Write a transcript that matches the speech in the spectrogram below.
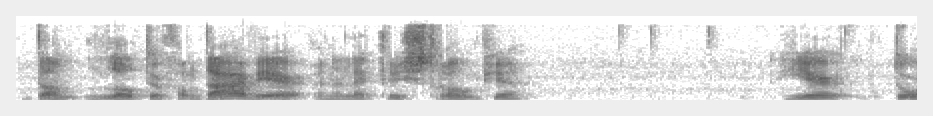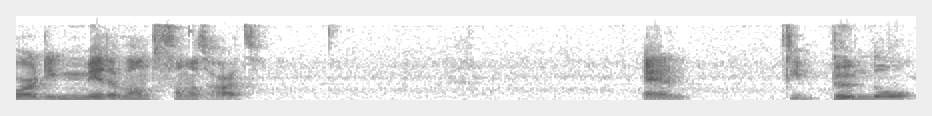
dan loopt er vandaar weer een elektrisch stroompje hier door die middenwand van het hart. En die bundel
